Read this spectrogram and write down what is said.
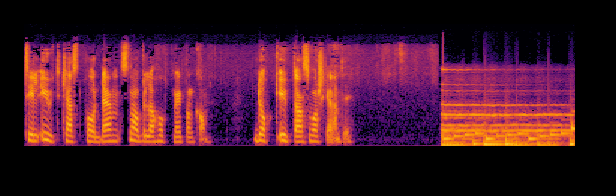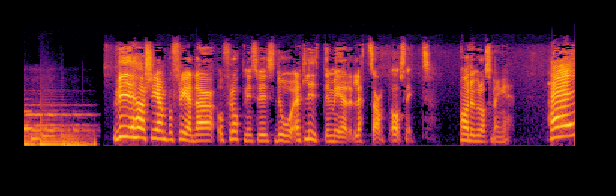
till utkastpodden snabelahotmail.com. Dock utan svarsgaranti. Vi hörs igen på fredag och förhoppningsvis då ett lite mer lättsamt avsnitt. Ha det bra så länge. Hej!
